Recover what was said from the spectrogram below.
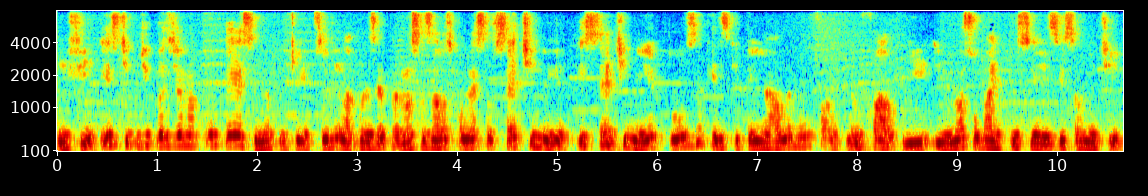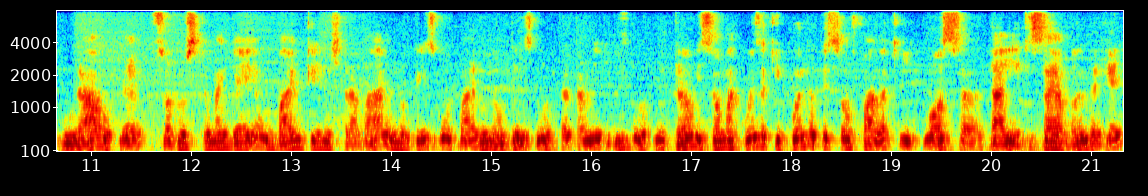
Enfim, esse tipo de coisa já não acontece, né? Porque você vê lá, por exemplo, as nossas aulas começam às sete e meia. E sete e meia, todos aqueles que têm aula não faltam, não faltam. E, e o nosso bairro, por ser essencialmente rural, né? Só para você ter uma ideia, o bairro que a gente trabalha não tem esgoto. O bairro não tem esgoto, tratamento de esgoto. Então, isso é uma coisa que quando a pessoa fala que, nossa, daí que sai a banda que é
